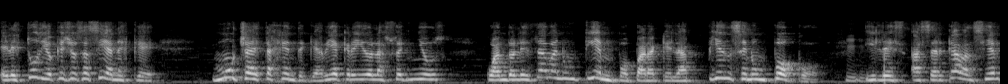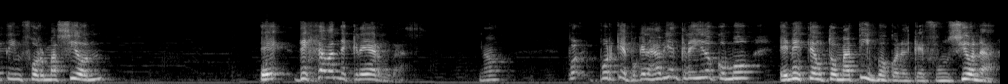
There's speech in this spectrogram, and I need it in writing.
el, estudio que ellos hacían es que mucha de esta gente que había creído las fake news, cuando les daban un tiempo para que las piensen un poco mm. y les acercaban cierta información, eh, dejaban de creerlas, ¿no? ¿Por, qué? Porque las habían creído como en este automatismo con el que funciona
